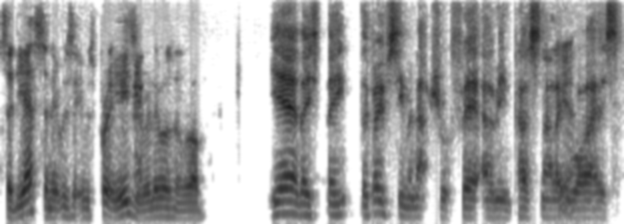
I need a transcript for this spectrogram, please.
said yes, and it was it was pretty easy, really, wasn't it, Rob? Yeah, they they they both seem a natural fit. I mean, personality wise,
